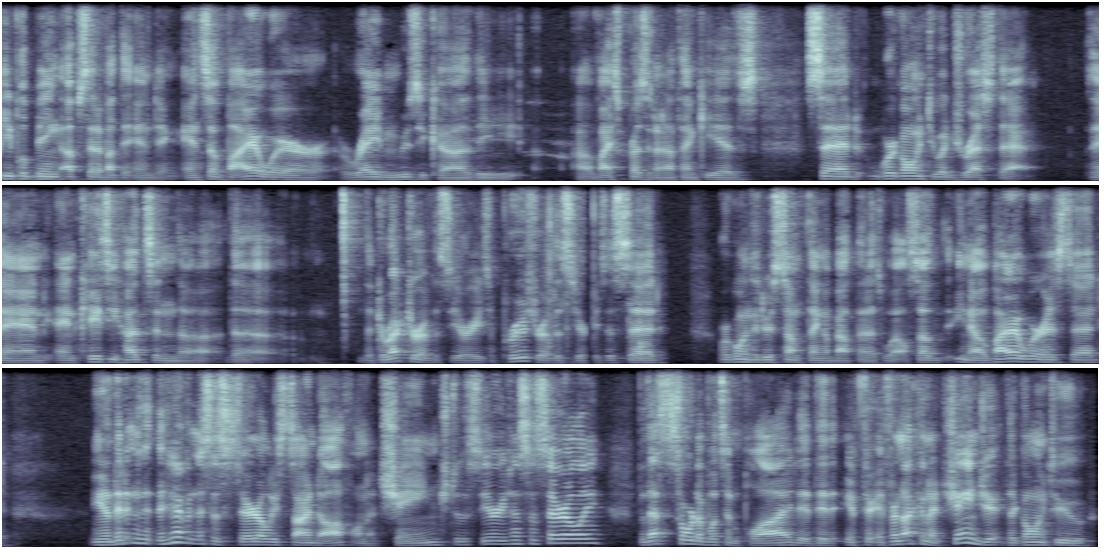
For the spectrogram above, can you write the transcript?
people being upset about the ending. And so BioWare, Ray Muzyka, the uh, vice president, I think he is, said we're going to address that. And and Casey Hudson, the the the director of the series, a producer of the series, has said we're going to do something about that as well. So you know, BioWare has said you know they didn't they haven't necessarily signed off on a change to the series necessarily but that's sort of what's implied. If they're, if they're not going to change it they're going to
